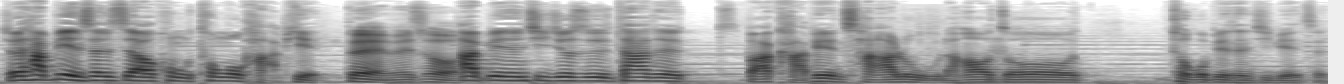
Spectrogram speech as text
就是他变身是要控通过卡片，对，没错，他变身器就是他的把卡片插入，然后之后透过变身器变身。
